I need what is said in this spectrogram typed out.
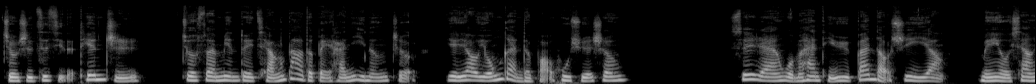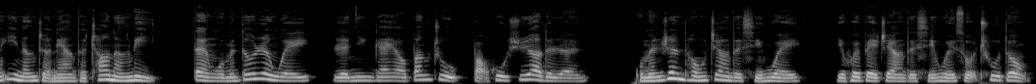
就是自己的天职。就算面对强大的北韩异能者，也要勇敢的保护学生。虽然我们和体育班导师一样，没有像异能者那样的超能力，但我们都认为人应该要帮助、保护需要的人。我们认同这样的行为，也会被这样的行为所触动。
